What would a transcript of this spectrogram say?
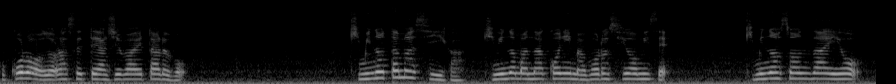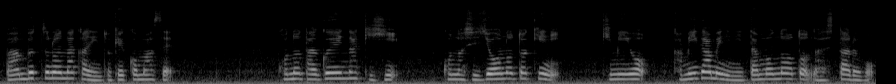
心躍らせて味わえたるを。君の魂が君の眼に幻を見せ君の存在を万物の中に溶け込ませこの類なき日この史上の時に君を神々に似たものとなしたるを。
